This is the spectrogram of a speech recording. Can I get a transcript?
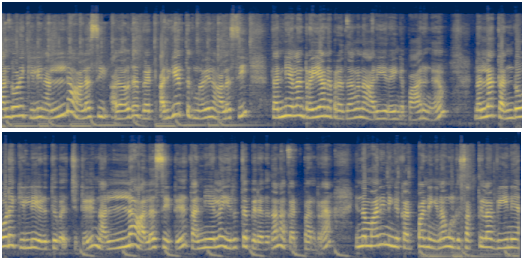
தண்டோட கிள்ளி நல்லா அலசி அதாவது வெட் அறியறதுக்கு முன்னாடி நான் அலசி தண்ணியெல்லாம் ட்ரை ஆன பிறகு தாங்க நான் அறியிறேன் இங்கே பாருங்கள் நல்லா தண்டோட கிள்ளி எடுத்து வச்சுட்டு நல்லா அலசிட்டு தண்ணியெல்லாம் இருத்த பிறகு தான் நான் கட் பண்ணுறேன் இந்த மாதிரி நீங்கள் கட் பண்ணிங்கன்னா உங்களுக்கு சக்திலாம் வீணே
